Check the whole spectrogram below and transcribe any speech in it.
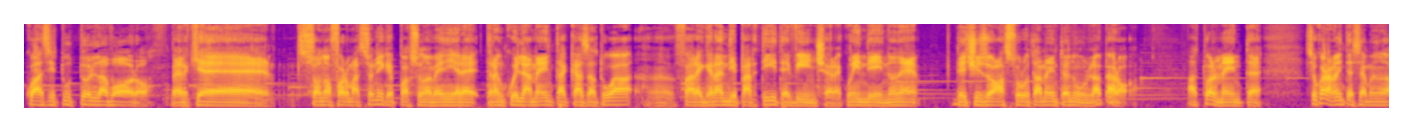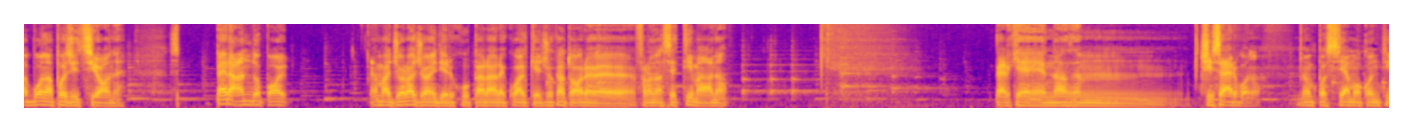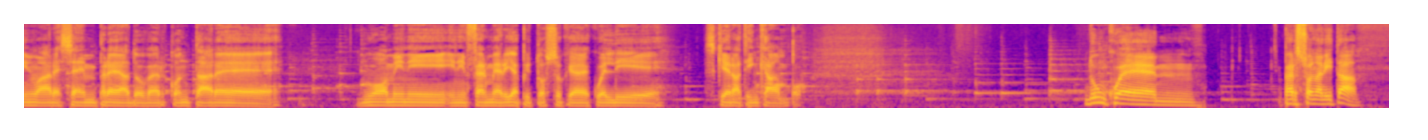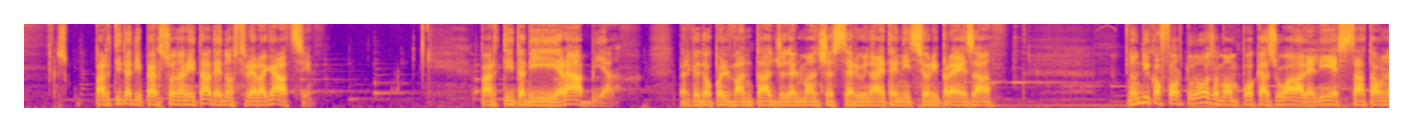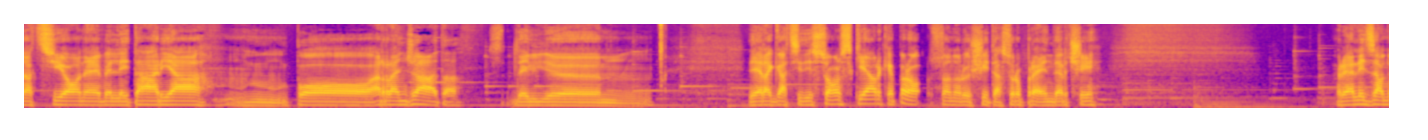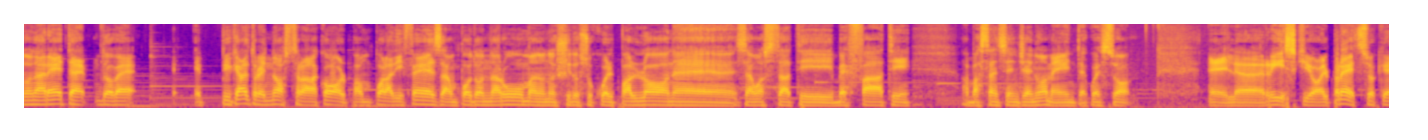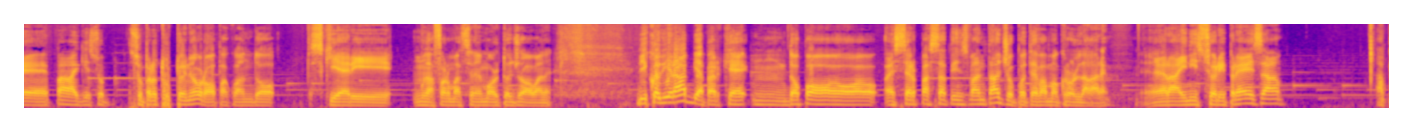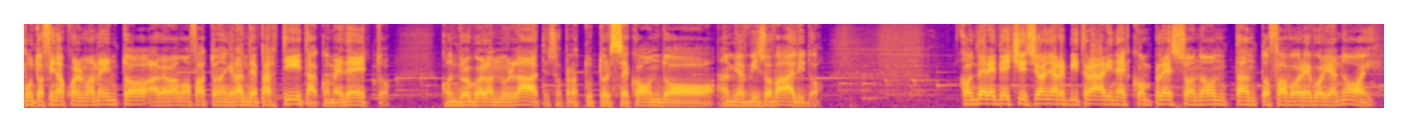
quasi tutto il lavoro, perché sono formazioni che possono venire tranquillamente a casa tua, eh, fare grandi partite e vincere, quindi non è deciso assolutamente nulla, però attualmente sicuramente siamo in una buona posizione, sperando poi a maggior ragione di recuperare qualche giocatore eh, fra una settimana. Perché um, ci servono, non possiamo continuare sempre a dover contare uomini in infermeria piuttosto che quelli schierati in campo. Dunque, mm, personalità, partita di personalità dei nostri ragazzi, partita di rabbia, perché dopo il vantaggio del Manchester United inizio ripresa, non dico fortunoso ma un po' casuale, lì è stata un'azione velleitaria mm, un po' arrangiata, degli, ehm, dei ragazzi di Solskjaer che però sono riusciti a sorprenderci realizzando una rete dove e più che altro è nostra la colpa, un po' la difesa, un po' Donnarumma, non è uscito su quel pallone, siamo stati beffati abbastanza ingenuamente, questo è il rischio, il prezzo che paghi soprattutto in Europa quando schieri una formazione molto giovane. Dico di rabbia perché mh, dopo essere passati in svantaggio potevamo crollare. Era inizio ripresa, appunto fino a quel momento avevamo fatto una grande partita, come detto, con due gol annullati, soprattutto il secondo a mio avviso valido. con delle decisioni arbitrali nel complesso non tanto favorevoli a noi.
